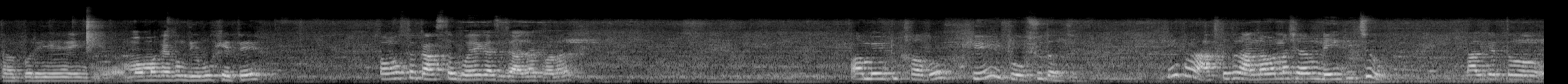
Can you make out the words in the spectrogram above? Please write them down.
তারপরে মাম্মাকে এখন দেবো খেতে। সমস্ত কাজ তো হয়ে গেছে, যা যা করার। আমি একটু খাব, খেয়ে একটু ওষুধ আছে। খেয়ে তো আজকে তো রান্নাবান্না সেরকম নেই কিছু। কালকে তো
